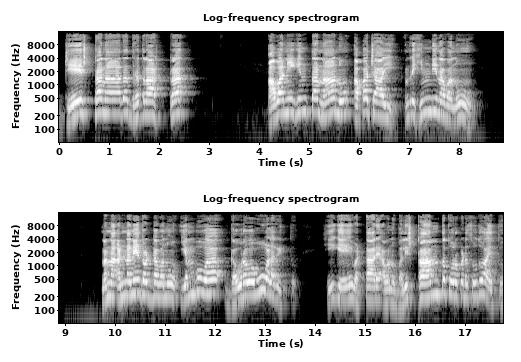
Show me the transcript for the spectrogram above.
ಜ್ಯೇಷ್ಠನಾದ ಧೃತರಾಷ್ಟ್ರ ಅವನಿಗಿಂತ ನಾನು ಅಪಚಾಯಿ, ಅಂದರೆ ಹಿಂದಿನವನು, ನನ್ನ ಅಣ್ಣನೇ ದೊಡ್ಡವನು ಎಂಬುವ ಗೌರವವೂ ಒಳಗಿತ್ತು. ಹೀಗೆ ಒಟ್ಟಾರೆ ಅವನು ಬಲಿಷ್ಠ ಅಂತ ತೋರ್ಪಡಿಸುವುದು ಆಯಿತು.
